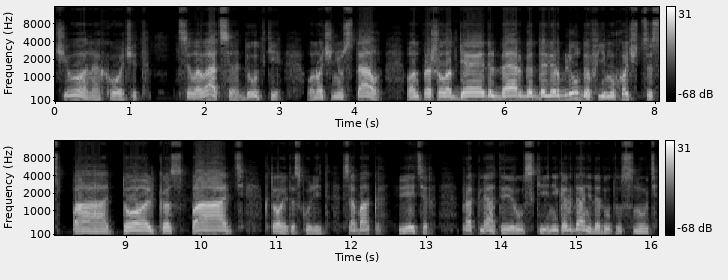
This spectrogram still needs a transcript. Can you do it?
Чего она хочет? Целоваться, дудки. Он очень устал. Он прошел от Гейдельберга до верблюдов. Ему хочется спать, только спать. Кто это скулит? Собака? Ветер? Проклятые русские никогда не дадут уснуть,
